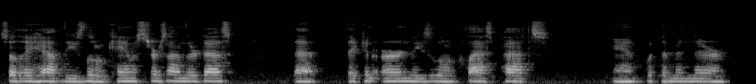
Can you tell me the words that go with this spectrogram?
So they have these little canisters on their desk that they can earn these little class pets and put them in there.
